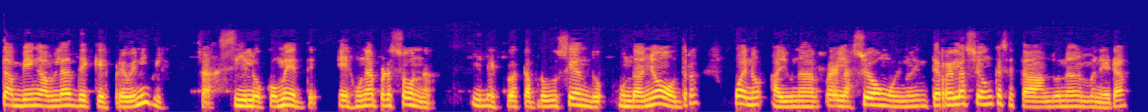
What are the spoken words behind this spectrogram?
también habla de que es prevenible. O sea, si lo comete es una persona y le está produciendo un daño a otra, bueno, hay una relación o una interrelación que se está dando de una manera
